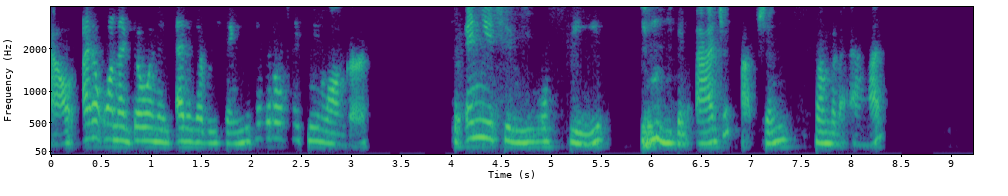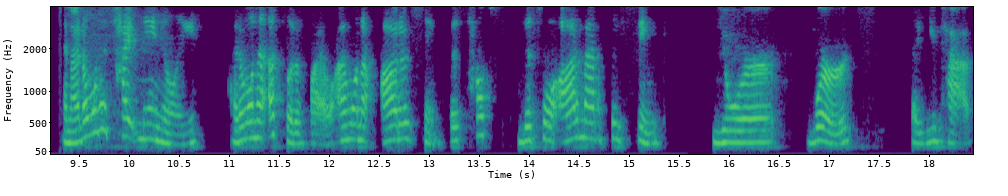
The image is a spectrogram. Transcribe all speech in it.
out, I don't want to go in and edit everything because it'll take me longer. So in YouTube, you will see you can add your captions. So I'm going to add. And I don't want to type manually. I don't want to upload a file. I want to auto sync. This helps, this will automatically sync your words that you have.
